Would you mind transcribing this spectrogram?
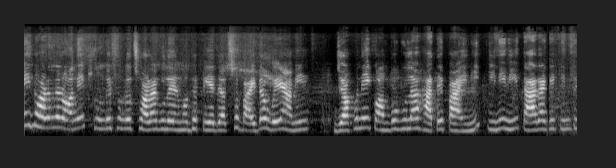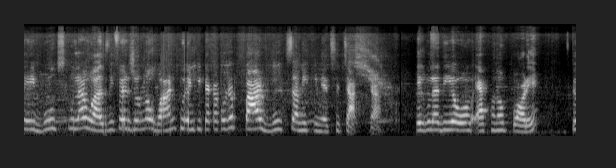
এই ধরনের অনেক সুন্দর সুন্দর ছড়াগুলো এর মধ্যে পেয়ে যাচ্ছ। বাই দ্য ওয়ে আমি যখন এই কম্বোগুলো হাতে পাইনি, কিনিনি, তার আগে কিন্তু এই বুকসগুলা ওয়াজিফের জন্য ওয়ান টোয়েন্টি টাকা করে পার বুকস আমি কিনেছি চারটা। এগুলা দিয়ে ও এখনও পড়ে। তো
